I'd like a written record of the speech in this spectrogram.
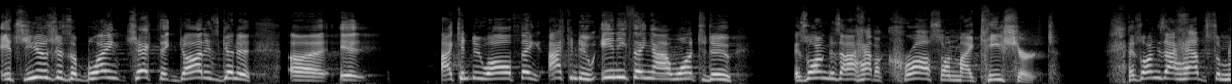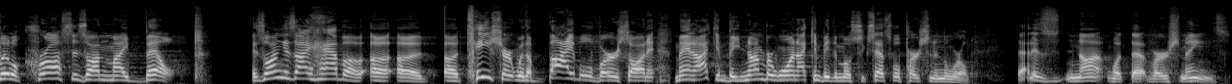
it's used as a blank check that God is going to uh, I can do all things. I can do anything I want to do as long as I have a cross on my t shirt, as long as I have some little crosses on my belt, as long as I have a, a, a, a t shirt with a Bible verse on it, man, I can be number one. I can be the most successful person in the world. That is not what that verse means.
